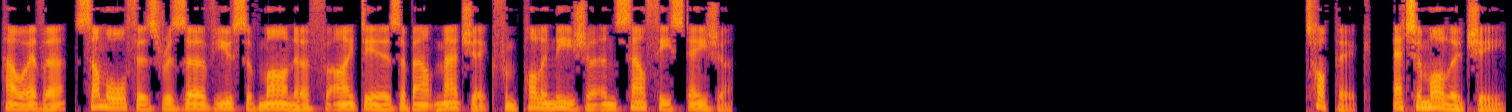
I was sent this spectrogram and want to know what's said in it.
However, some authors reserve use of mana for ideas about magic from Polynesia and Southeast Asia. Topic: Etymology.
